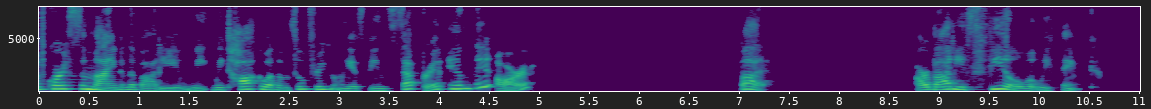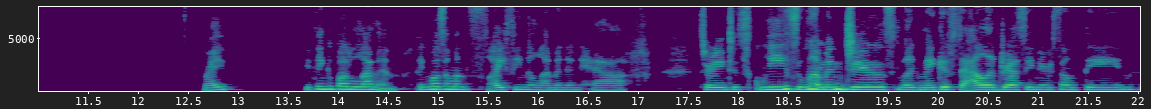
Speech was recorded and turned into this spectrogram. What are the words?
Of course, the mind and the body, we, we talk about them so frequently as being separate, and they are. But our bodies feel what we think, right? You think about a lemon. Think about someone slicing a lemon in half, starting to squeeze lemon juice and like make a salad dressing or something.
